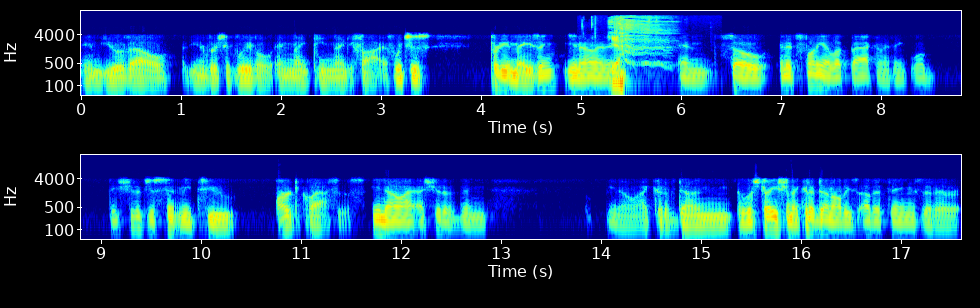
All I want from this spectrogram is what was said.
in U of L at the University of Louisville in 1995, which is pretty amazing, you know. And, yeah. and so, and it's funny. I look back and I think, well, they should have just sent me to art classes. You know, I, I should have been, you know, I could have done illustration. I could have done all these other things that are,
